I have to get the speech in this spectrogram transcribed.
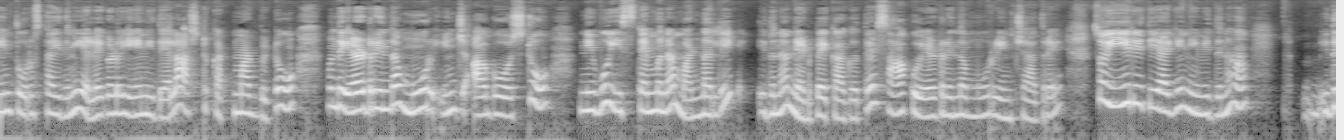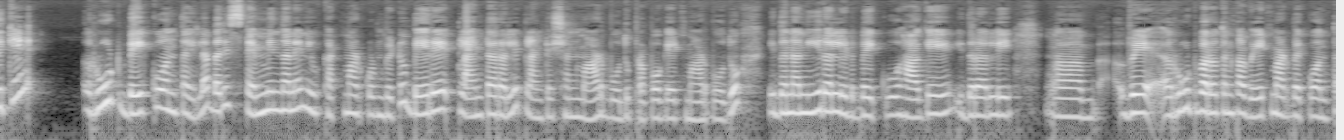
ಏನು ತೋರಿಸ್ತಾ ಇದ್ದೀನಿ ಎಲೆಗಳು ಏನಿದೆಯಲ್ಲ ಅಷ್ಟು ಕಟ್ ಮಾಡಿಬಿಟ್ಟು ಒಂದು ಎರಡರಿಂದ ಮೂರು ಇಂಚ್ ಆಗುವಷ್ಟು ನೀವು ಈ ಸ್ಟೆಮ್ಮನ್ನ ಮಣ್ಣಲ್ಲಿ ಇದನ್ನು ನೆಡಬೇಕಾಗುತ್ತೆ. ಸಾಕು, ಎರಡರಿಂದ ಮೂರು ಇಂಚ್ ಆದರೆ. ಸೊ ಈ ರೀತಿಯಾಗಿ ನೀವು ಇದನ್ನು ಇದಕ್ಕೆ ರೂಟ್ ಬೇಕು ಅಂತ ಇಲ್ಲ, ಬರೀ ಸ್ಟೆಮ್ಮಿಂದನೇ ನೀವು ಕಟ್ ಮಾಡ್ಕೊಂಡ್ಬಿಟ್ಟು ಬೇರೆ ಪ್ಲ್ಯಾಂಟರಲ್ಲಿ ಪ್ಲಾಂಟೇಶನ್ ಮಾಡ್ಬೋದು ಪ್ರಪೋಗೇಟ್ ಮಾಡ್ಬೋದು. ಇದನ್ನು ನೀರಲ್ಲಿ ಇಡಬೇಕು, ಹಾಗೆ ಇದರಲ್ಲಿ ವೇ ರೂಟ್ ಬರೋ ತನಕ ವೇಟ್ ಮಾಡಬೇಕು ಅಂತ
